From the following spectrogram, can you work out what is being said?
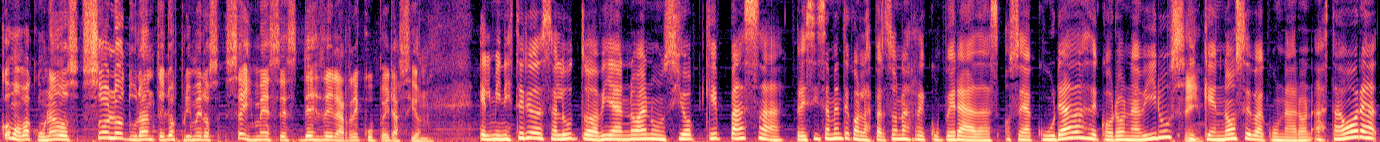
como vacunados solo durante los primeros seis meses desde la recuperación. El Ministerio de Salud todavía no anunció qué pasa precisamente con las personas recuperadas, o sea, curadas de coronavirus y que no se vacunaron. Hasta ahora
